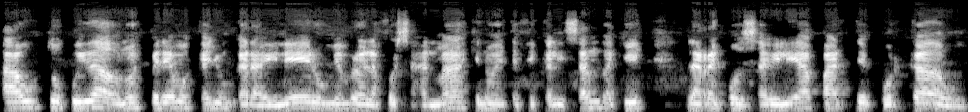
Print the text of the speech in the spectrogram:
autocuidado, no esperemos que haya un carabinero, un miembro de las Fuerzas Armadas que nos esté fiscalizando aquí, la responsabilidad parte por cada uno.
